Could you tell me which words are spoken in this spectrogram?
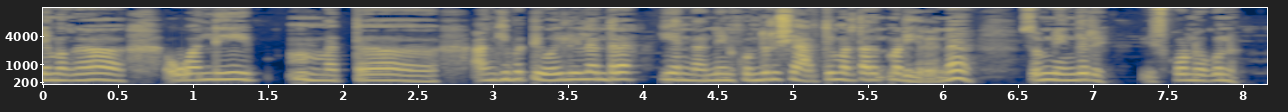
ನಿಮಗೆ ಒಲ್ಲಿ ಮತ್ತು ಅಂಗಿ ಬಟ್ಟೆ ಒಯ್ಲಿಲ್ಲ ಅಂದ್ರೆ ಏನು ನೀನು ಕುಂದ್ರಿಸಿ ಆರತಿ ಮಾಡ್ತಾರಂತ ಮಾಡಿದ್ರೇನ? ಸುಮ್ಮನೆ ಇಂದ್ರಿ ಇಸ್ಕೊಂಡು ಹೋಗುನು.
